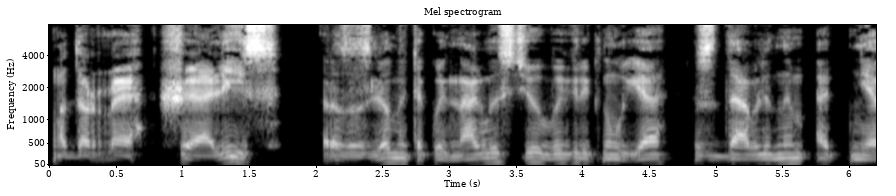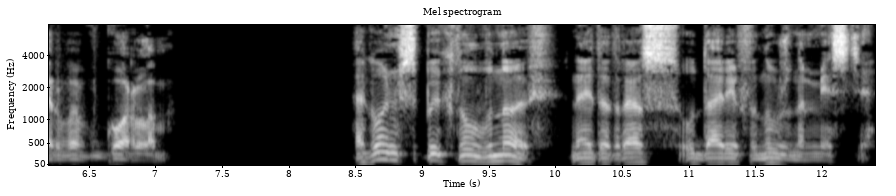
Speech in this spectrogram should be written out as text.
«Адорре Шиалис!» Разозленный такой наглостью, выкрикнул я, сдавленным от нервов горлом. Огонь вспыхнул вновь, на этот раз ударив в нужном месте.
